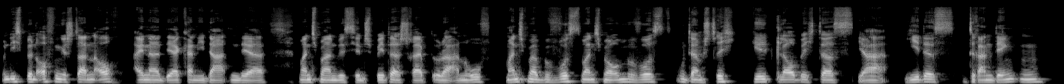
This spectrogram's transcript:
Und ich bin offen gestanden auch einer der Kandidaten, der manchmal ein bisschen später schreibt oder anruft. Manchmal bewusst, manchmal unbewusst. Unterm Strich gilt, glaube ich, dass ja jedes dran denken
